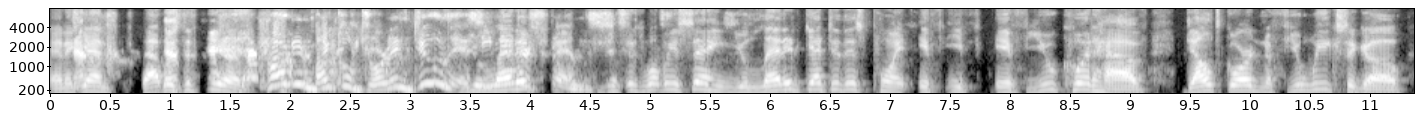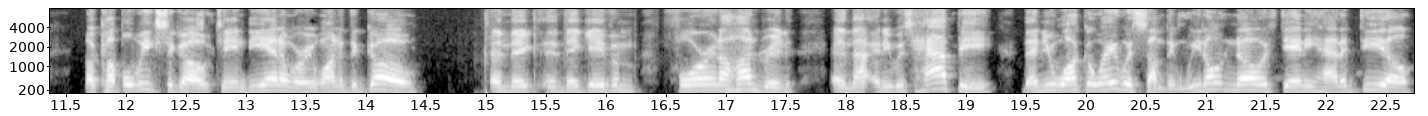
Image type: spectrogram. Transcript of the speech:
And again, that was the fear. How did Michael Jordan do this? You he let never it- spends. This is what we're saying. You let it get to this point. If if if you could have dealt Gordon a few weeks ago, a couple weeks ago to Indiana where he wanted to go, and they and they gave him four and a hundred, and that and he was happy, then you walk away with something. We don't know if Danny had a deal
